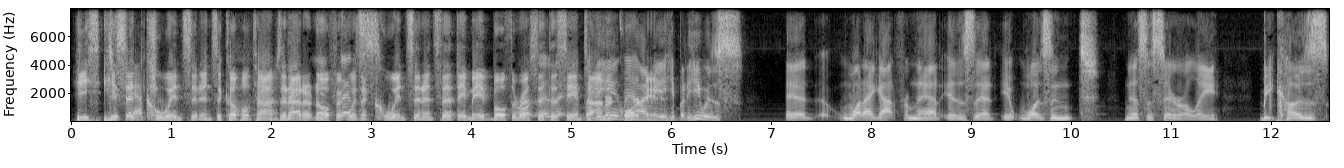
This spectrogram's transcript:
He he said capture. coincidence a couple times, and that, I don't know if it was a coincidence that they made both arrests well, at the same time he, or coordinated. I mean, but he was. Uh, what I got from that is that it wasn't necessarily because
